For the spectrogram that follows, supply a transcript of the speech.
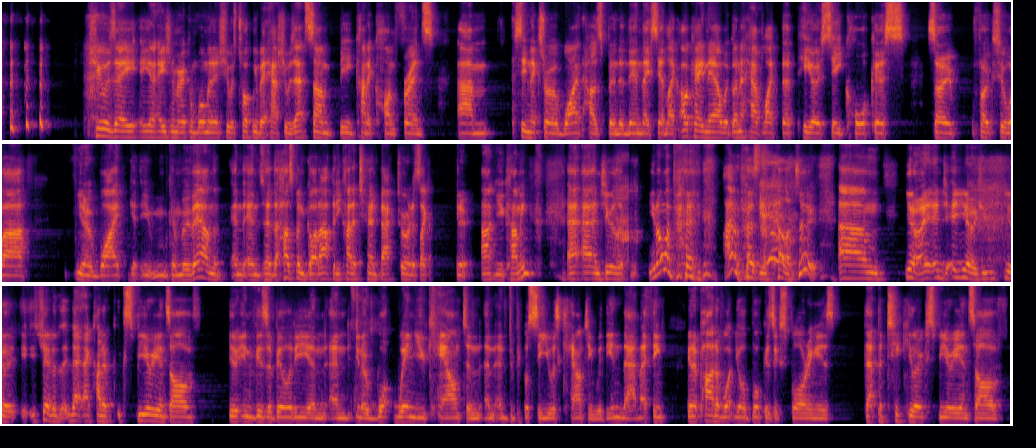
she was a, a, Asian American woman, and she was talking about how she was at some big kind of conference. Um, sitting next to her white husband, and then they said like, okay, now we're going to have like the POC caucus so folks who are, you know, white you can move out. And, and, and so the husband got up and he kind of turned back to her and it's like, you know, aren't you coming? And she was like, you know, I'm a, I'm a person of color too. Um, you know, and, and, you know, she, you know, she had that, that kind of experience of, you know, invisibility and, and, you know, what, when you count and, and, and do people see you as counting within that? And I think, you know, part of what your book is exploring is that particular experience of,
